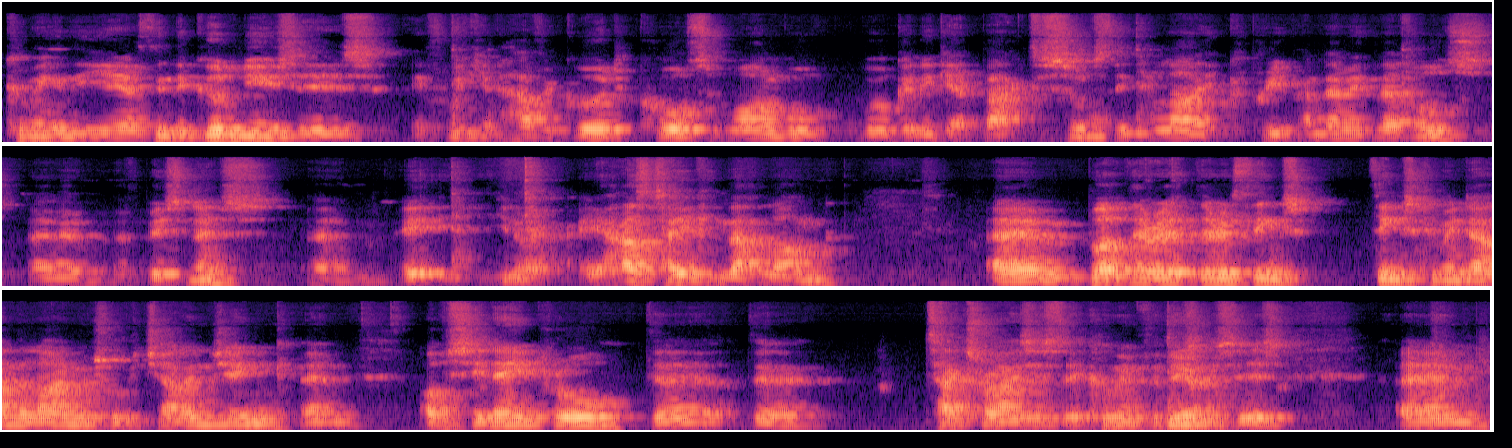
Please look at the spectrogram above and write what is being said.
coming in the year. I think the good news is if we can have a good quarter one, we'll, we're going to get back to something like pre-pandemic levels um, of business. Um, it, you know, it has taken that long, um, but there are there are things things coming down the line which will be challenging. Um, obviously, in April, the the tax rises that are coming for Yeah. businesses. Um,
